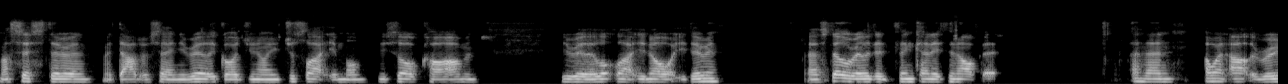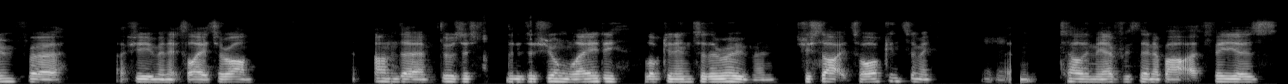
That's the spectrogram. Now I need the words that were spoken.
my sister and my dad were saying, "You're really good. You know, you're just like your mum. You're so calm, and you really look like you know what you're doing." I still really didn't think anything of it. And then I went out the room for a few minutes later on, and uh, there was this there was this young lady looking into the room, and she started talking to me mm-hmm. and telling me everything about her fears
